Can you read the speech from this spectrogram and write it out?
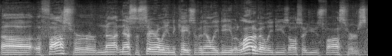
uh, a phosphor, not necessarily in the case of an LED, but a lot of LEDs also use phosphors.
